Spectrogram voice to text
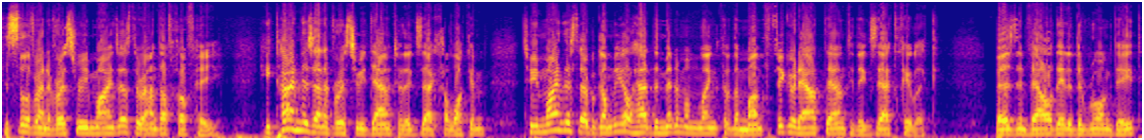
The silver anniversary reminds us the Randaf Chafhei. He timed his anniversary down to the exact halakim to remind us that Rabbi Gamliel had the minimum length of the month figured out down to the exact chilik. Beis Din validated the wrong date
